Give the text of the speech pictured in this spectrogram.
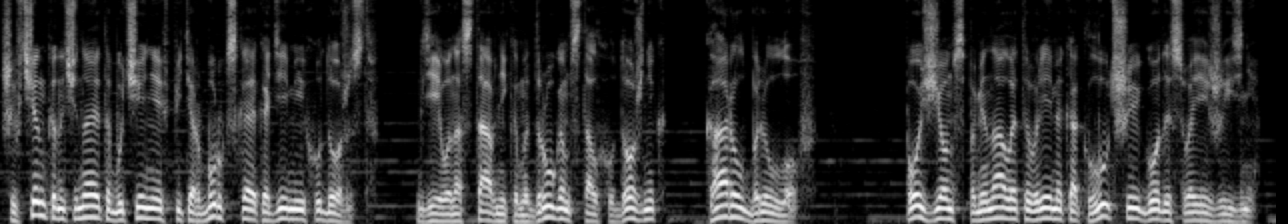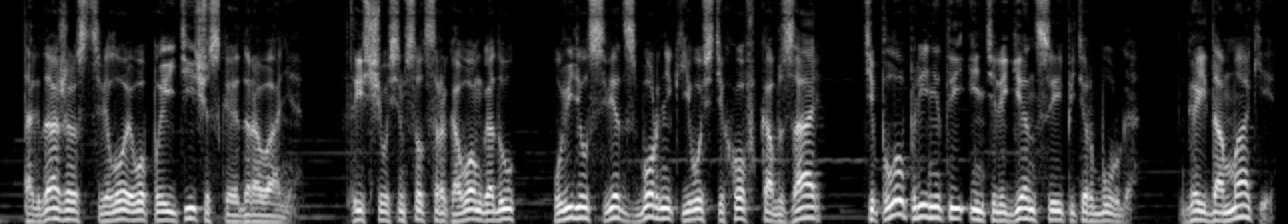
Шевченко начинает обучение в Петербургской академии художеств, где его наставником и другом стал художник Карл Брюллов. Позже он вспоминал это время как лучшие годы своей жизни. Тогда же расцвело его поэтическое дарование. В 1840 году увидел свет сборник его стихов «Кобзарь», тепло принятый интеллигенцией Петербурга. Гайдамаки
